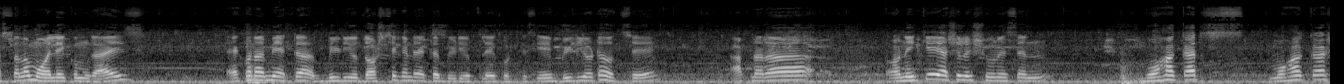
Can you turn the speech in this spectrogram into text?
আসসালামু আলাইকুম গাইজ এখন আমি একটা ভিডিও দশ সেকেন্ডের একটা ভিডিও প্লে করতেছি। এই ভিডিওটা হচ্ছে, আপনারা অনেকেই আসলে শুনেছেন, মহাকাশ মহাকাশ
